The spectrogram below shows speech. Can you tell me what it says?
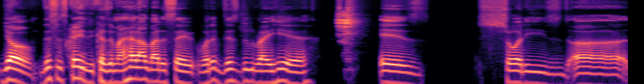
Yo, this is crazy because in my head I was about to say, what if this dude right here is Shorty's uh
